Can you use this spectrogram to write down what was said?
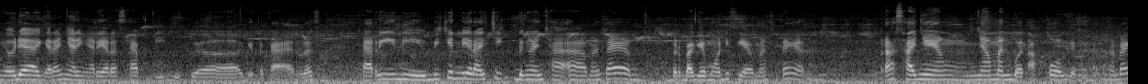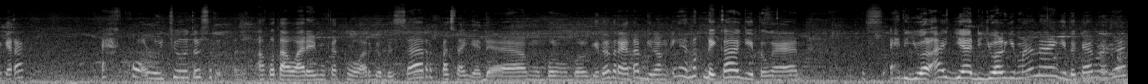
Ya udah akhirnya nyari-nyari resep di Google gitu kan. Terus cari di bikin diracik dengan cara maksudnya berbagai modif ya. Maksudnya rasanya yang nyaman buat aku gitu. Sampai akhirnya eh kok lucu? Terus aku tawarin ke keluarga besar pas lagi ada ngumpul-ngumpul gitu. Ternyata bilang ih enak deh kak gitu kan eh dijual aja dijual gimana gitu kan. Maksudnya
